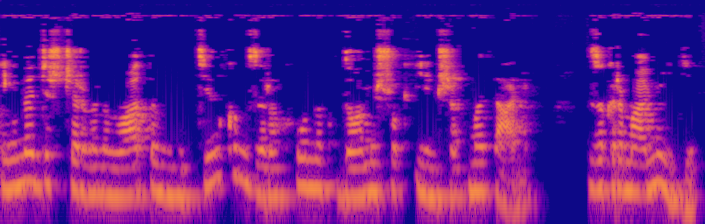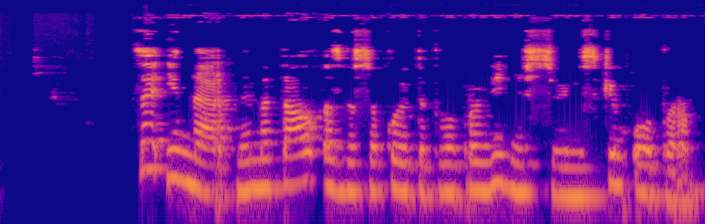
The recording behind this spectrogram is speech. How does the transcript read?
іноді з червонуватим відтінком за рахунок домішок інших металів, зокрема міді. Це інертний метал з високою теплопровідністю і низьким опором.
